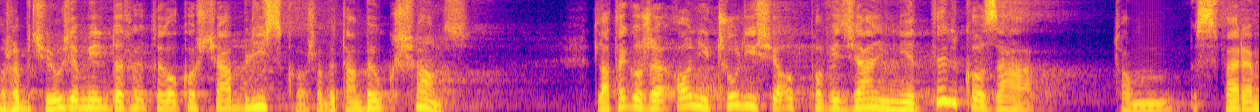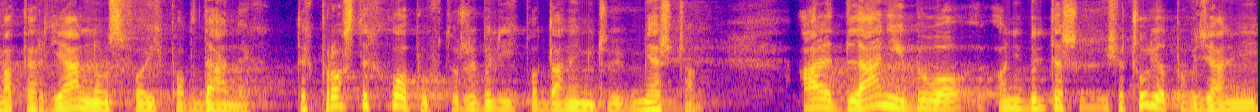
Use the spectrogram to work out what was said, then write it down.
żeby ci ludzie mieli do tego kościoła blisko, żeby tam był ksiądz. Dlatego, że oni czuli się odpowiedzialni nie tylko za tą sferę materialną swoich poddanych, tych prostych chłopów, którzy byli ich poddanymi, czy mieszczan. Ale dla nich było, oni byli też, się czuli odpowiedzialni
